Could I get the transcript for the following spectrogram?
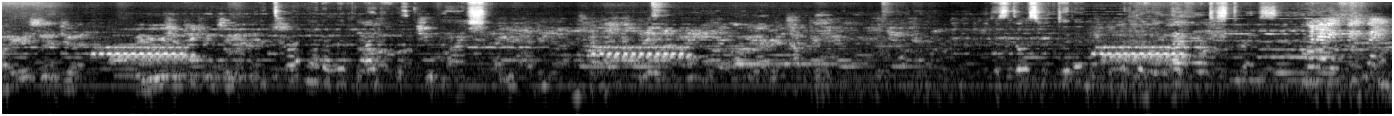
Like I said, John, maybe we should teach him some He manners. taught me to live life with compassion. Because those who didn't would live a life of distress. When I was 16.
